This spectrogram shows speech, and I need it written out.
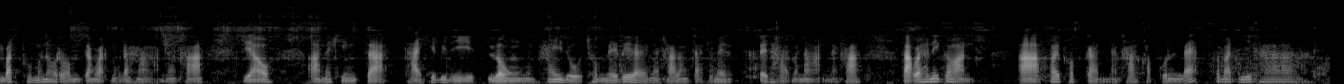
วัดภูมิมโนรมจังหวัดมุกดาหารนะคะ เดี๋ยวแม่คิงจะถ่ายคลิปดีลงให้ดูชมเรื่อยๆนะคะ หลังจากที่ไม่ได้ถ่ายมานานนะคะ ฝากไว้เท่านี้ก่อนอาค่อยพบกันนะคะ ขอบคุณและสวัสดีค่ะ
